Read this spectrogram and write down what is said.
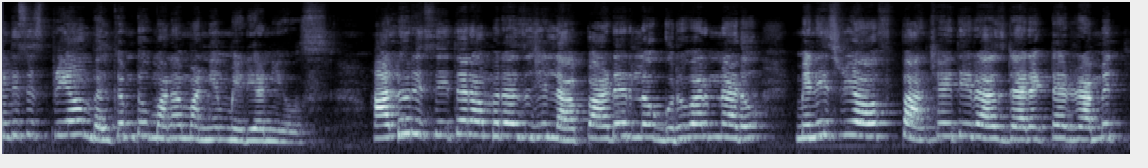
Hi this is Priya welcome to మన మన్యం మీడియా న్యూస్ అల్లూరి సీతారామరాజు జిల్లా పాడేరులో గురువారం నాడు ministry of Panchayati Raj director Ramit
